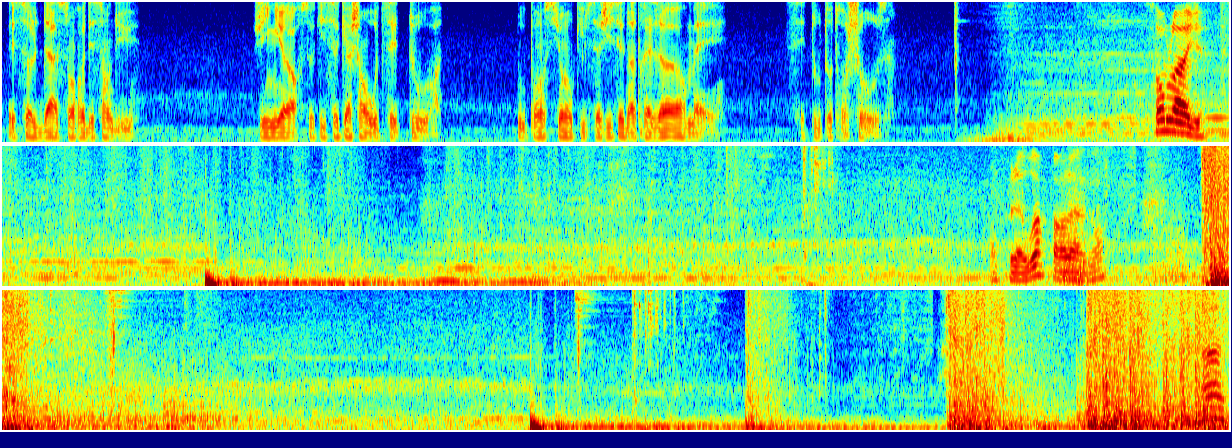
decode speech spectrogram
les soldats sont redescendus. J'ignore ce qui se cache en haut de cette tour. Nous pensions qu'il s'agissait d'un trésor, mais c'est tout autre chose. Sans blague. On peut la voir par là, non?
